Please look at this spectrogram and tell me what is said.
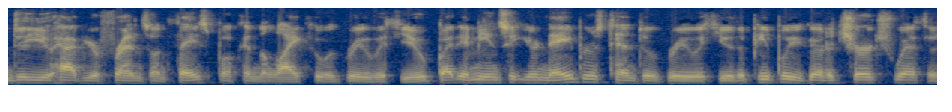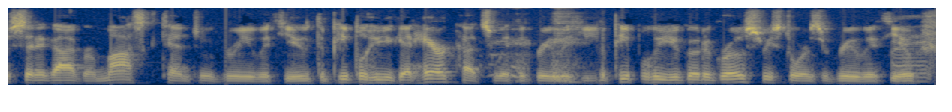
do you have your friends on Facebook and the like who agree with you, but it means that your neighbors tend to agree with you, the people you go to church with or synagogue or mosque tend to agree with you, the people who you get haircuts with agree with you, the people who you go to grocery stores agree with you, right.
